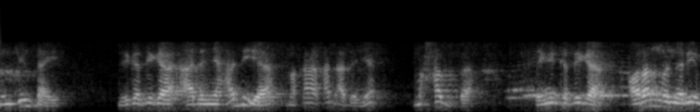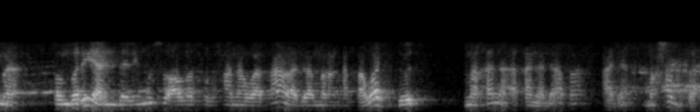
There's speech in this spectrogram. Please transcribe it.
mencintai jadi ketika adanya hadiah, maka akan adanya mahabbah. Sehingga ketika orang menerima pemberian dari musuh Allah Subhanahu wa taala dalam rangka tawaddud, maka akan ada apa? Ada mahabbah.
